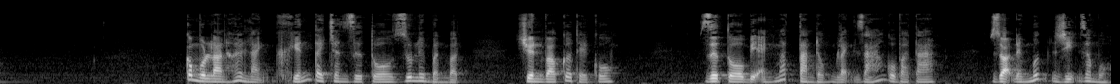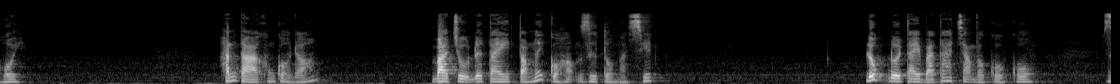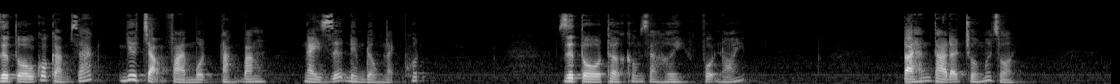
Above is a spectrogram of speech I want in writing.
Có một làn hơi lạnh khiến tay chân Dư Tô run lên bần bật, truyền vào cơ thể cô. Dư Tô bị ánh mắt tàn độc lạnh giá của bà ta, dọa đến mức rịn ra mồ hôi. Hắn ta không có đó. Bà chủ đưa tay tóm lấy cổ họng Dư Tô mà siết. Lúc đôi tay bà ta chạm vào cổ cô, Dư Tô có cảm giác như chạm phải một tảng băng ngay giữa đêm đông lạnh buốt. Dư Tô thở không ra hơi, vội nói. Tại hắn ta đã trốn mất rồi.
